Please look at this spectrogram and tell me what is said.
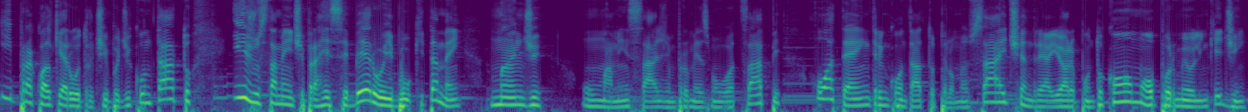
E para qualquer outro tipo de contato, e justamente para receber o e-book também, mande uma mensagem para o mesmo WhatsApp ou até entre em contato pelo meu site andreaiorio.com ou por meu LinkedIn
